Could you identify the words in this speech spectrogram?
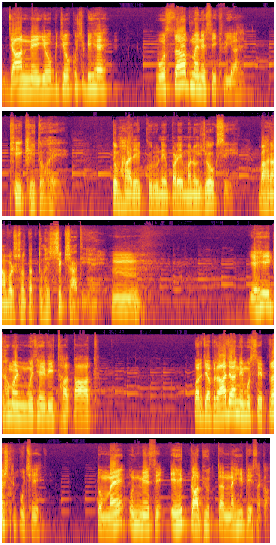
जानने योग्य जो कुछ भी है वो सब मैंने सीख लिया है। ठीक ही तो है। तुम्हारे गुरु ने बड़े मनोयोग से बारह वर्षों तक तुम्हें शिक्षा दी है। हम्म। यही घमंड मुझे भी था तात। पर जब राजा ने मुझसे प्रश्न पूछे तो मैं उनमें से एक का भी उत्तर नहीं दे सका।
